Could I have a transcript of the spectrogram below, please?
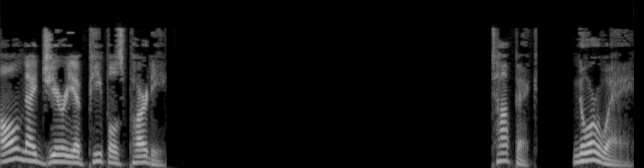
All Nigeria People's Party. Norway.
